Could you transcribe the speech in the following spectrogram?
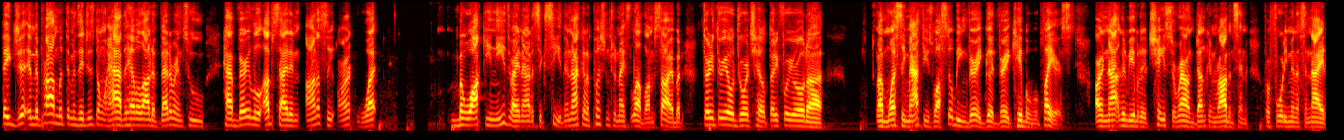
they just and the problem with them is they just don't have they have a lot of veterans who have very little upside and honestly aren't what Milwaukee needs right now to succeed. They're not going to push them to a next level. I'm sorry, but 33 year old George Hill, 34 year old uh, um, Wesley Matthews, while still being very good, very capable players, are not going to be able to chase around Duncan Robinson for 40 minutes a night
